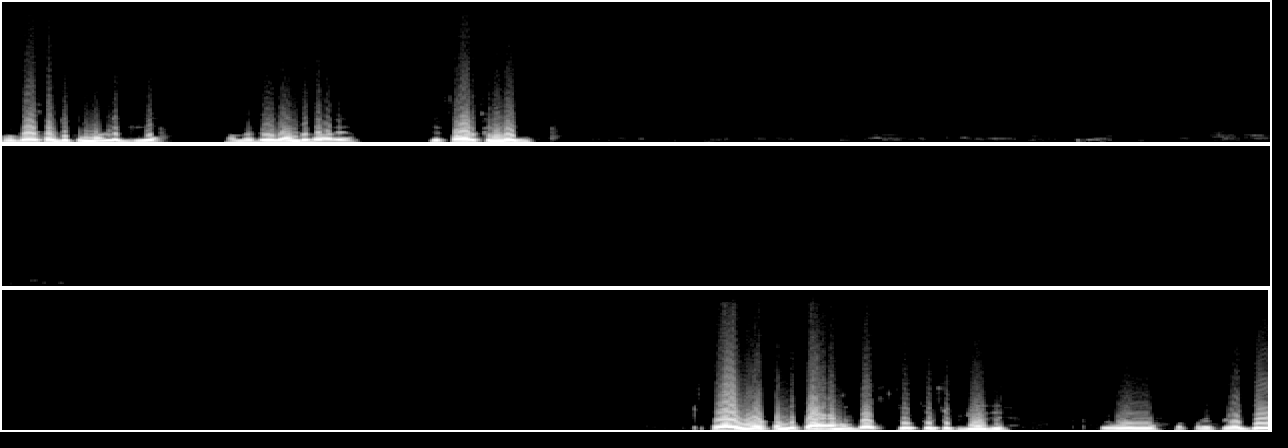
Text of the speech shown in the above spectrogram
ਹੁਣ ਬਹੁਤ ਸਾਡੀ ਘੁੰਮਣ ਲੱਗੀ ਆ। ਆ ਮੈਂ ਫੇਰ ਤੁਹਾਨੂੰ ਦਿਖਾ ਰਿਹਾ। ਇਹ ਪਾਰਕਿੰਗ ਹੈ ਜੀ। ਸਾਰੀਆਂ ਸੰਗਤਾਂ ਹੁਣ ਬੱਸ ਤੇ ਉੱਤਰ ਚੁੱਕੀਆਂ ਜੀ। ਤੇ ਆਪਣੇ ਆਪਣੇ ਅੱਗੇ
